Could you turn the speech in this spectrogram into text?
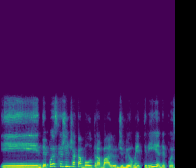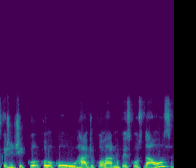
E depois que a gente acabou o trabalho de biometria, depois que a gente co colocou o rádio colar no pescoço da onça,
